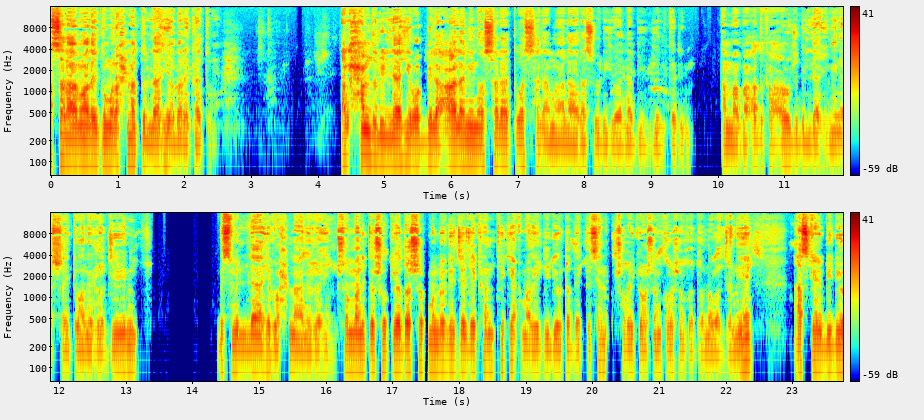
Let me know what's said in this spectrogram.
আসসালামু আলাইকুম রহমতুল্লাহি আলহামদুলিল্লাহি রব্বিল আলামিন রহিম। সম্মানিত সুপ্রিয় দর্শক মণ্ডলী, যে যেখান থেকে আমার এই ভিডিওটা দেখতেছেন, সবাইকে অসংখ্য অসংখ্য ধন্যবাদ জানিয়ে আজকের ভিডিও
